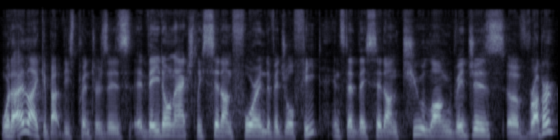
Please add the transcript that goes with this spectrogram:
What I like about these printers is they don't actually sit on four individual feet. Instead, they sit on two long ridges of rubber.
